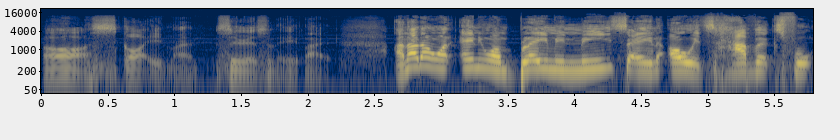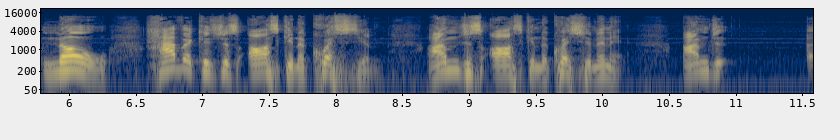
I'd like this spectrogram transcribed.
Oh, Scotty, man. Seriously. Like and I don't want anyone blaming me saying, oh, it's Havoc's fault. No. Havoc is just asking a question. I'm just asking the question, innit? I'm just uh,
